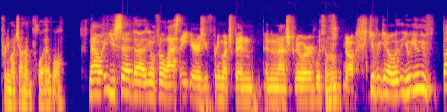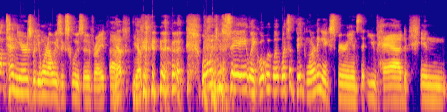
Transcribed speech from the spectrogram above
pretty much unemployable. Now you said uh, you know for the last eight years you've pretty much been been an entrepreneur with mm-hmm. you know give you know you you you've about ten years but you weren't always exclusive right? Uh, yep yep. what would you say like what, what what's a big learning experience that you've had in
